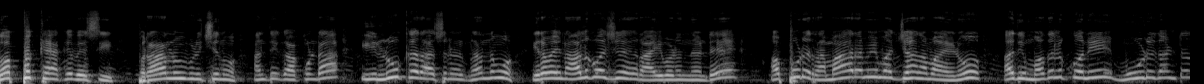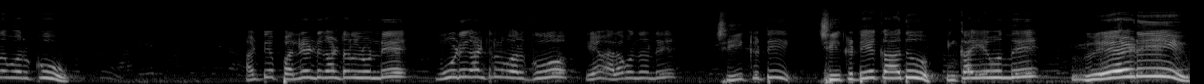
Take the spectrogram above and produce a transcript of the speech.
గొప్ప కేక వేసి ప్రాణం విడిచను. అంతేకాకుండా ఈ లూక రాసిన గ్రంథము ఇరవై నాలుగో రాయబడిందంటే అప్పుడు రమారమి మధ్యాహ్నం ఆయను అది మొదలుకొని మూడు గంటల వరకు అంటే పన్నెండు గంటల నుండి మూడు గంటల వరకు ఏం ఎలా ఉందండి? చీకటి చీకటే కాదు ఇంకా ఏముంది? వేడి.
